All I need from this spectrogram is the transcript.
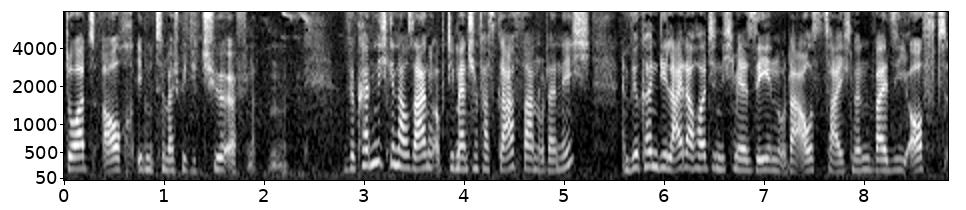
dort auch eben zum Beispiel die Tür öffneten. Wir können nicht genau sagen, ob die Menschen versklavt waren oder nicht. Wir können die leider heute nicht mehr sehen oder auszeichnen, weil sie oft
